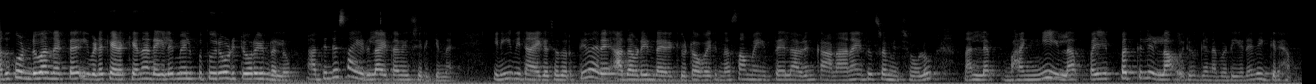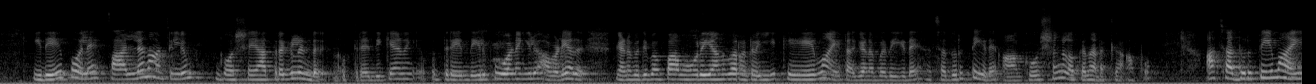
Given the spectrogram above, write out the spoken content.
അത് കൊണ്ടുവന്നിട്ട് ഇവിടെ കിഴക്കേ നടയിൽ മേൽപ്പത്തൂർ ഓഡിറ്റോറിയം ഉണ്ടല്ലോ. അതിന്റെ സൈഡിലായിട്ടാണ് വെച്ചിരിക്കുന്നത് ഇനി വിനായക ചതുർത്ഥി വരെ അതവിടെ ഉണ്ടായിരിക്കും കേട്ടോ വരുന്ന സമയത്ത് എല്ലാവരും കാണാനായിട്ട് ശ്രമിച്ചോളൂ. നല്ല ഭംഗിയുള്ള വലിപ്പത്തിലുള്ള ഒരു ഗണപതിയുടെ വിഗ്രഹം. ഇതേപോലെ പല നാട്ടിലും ഘോഷയാത്രകളുണ്ട്. ഉത്തരേന്ത്യക്കാണെങ്കിൽ ഉത്തരേന്ത്യയിൽ പോവുകയാണെങ്കിലും അവിടെ അത് ഗണപതി പപ്പ മോറിയ എന്ന് പറഞ്ഞിട്ട് വലിയ കേമായിട്ടാണ് ഗണപതിയുടെ ചതുർത്ഥിയുടെ ആഘോഷങ്ങളൊക്കെ നടക്കുക. അപ്പോൾ ആ ചതുർത്ഥിയുമായി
